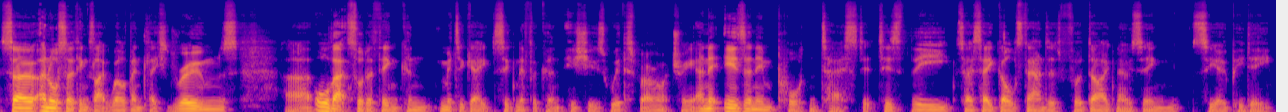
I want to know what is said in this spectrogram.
so and also things like well ventilated rooms uh, all that sort of thing can mitigate significant issues with spirometry. And it is an important test. It is the so i say gold standard for diagnosing copd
